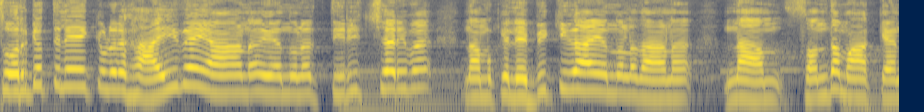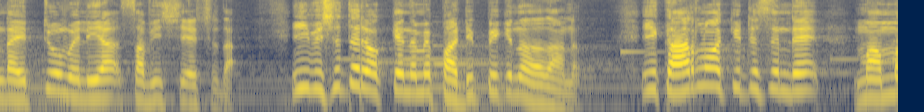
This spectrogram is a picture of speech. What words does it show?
സ്വർഗത്തിലേക്കുള്ളൊരു ഹൈവേ ആണ് എന്നുള്ള തിരിച്ചറിവ് നമുക്ക് ലഭിക്കുക എന്നുള്ളതാണ് നാം സ്വന്തമാക്കേണ്ട ഏറ്റവും വലിയ സവിശേഷത. ഈ വിശുദ്ധരൊക്കെ നമ്മെ പഠിപ്പിക്കുന്നത് അതാണ് ഈ കാർലോ അക്യൂറ്റസിന്റെ മമ്മ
